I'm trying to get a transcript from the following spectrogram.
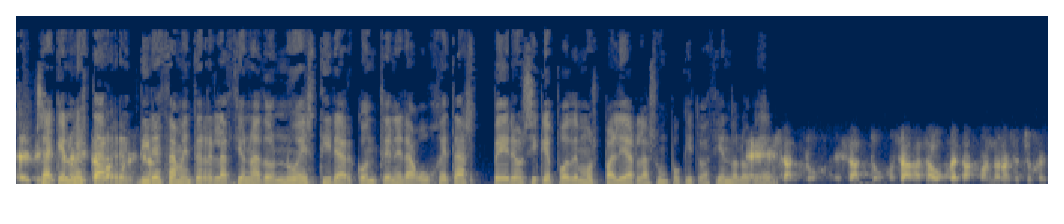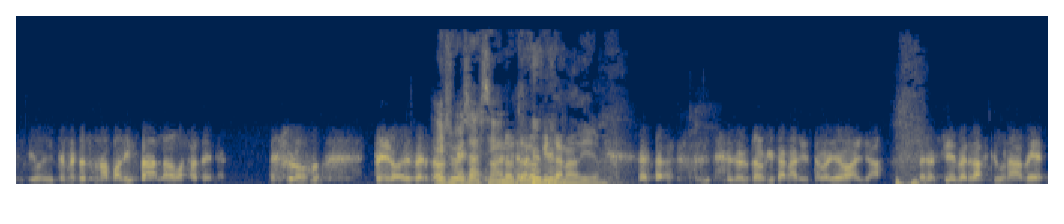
es O sea, que no está re- directamente relacionado no estirar con tener agujetas, pero sí que podemos paliarlas un poquito haciéndolo Eh, bien. Exacto, exacto. O sea, las agujetas, cuando no has hecho ejercicio y te metes una paliza, las vas a tener. Eso no- Pero es verdad. Eso es que- así. No te lo quita nadie. Eso no te lo quita nadie, te lo lleva ya. Pero sí es verdad que una vez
